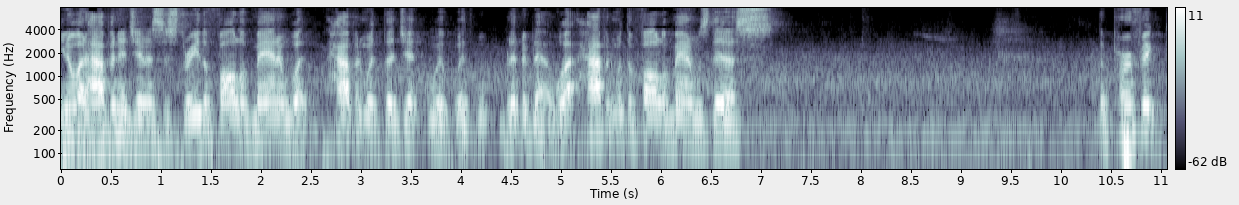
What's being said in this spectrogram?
You know what happened in Genesis 3, the fall of man, and what happened with the with, with blah blah blah. What happened with the fall of man was this. The perfect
